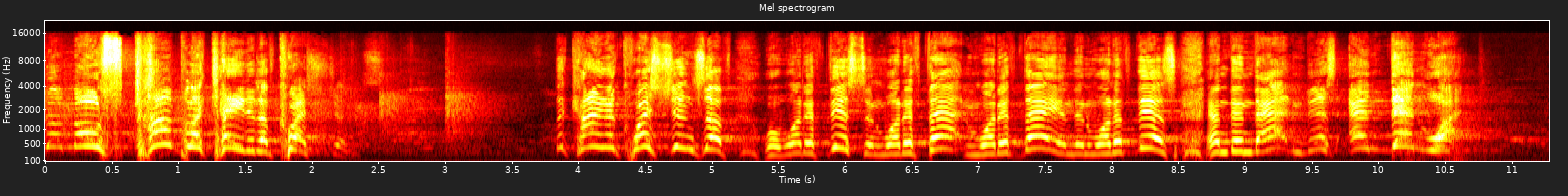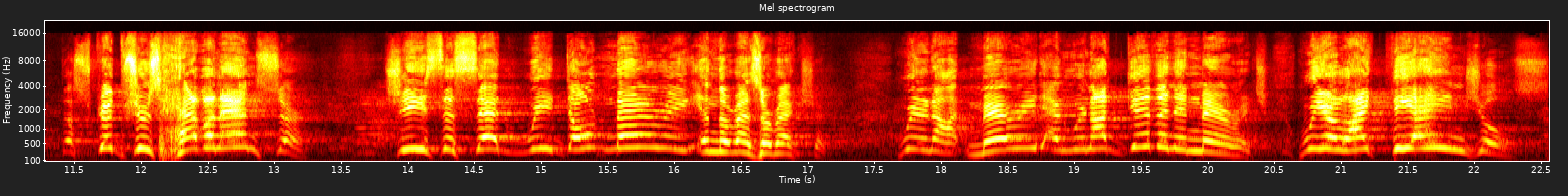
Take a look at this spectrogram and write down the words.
the most complicated of questions. The kind of questions of, well, what if this and what if that and what if they and then what if this and then that and this and then what? The scriptures have an answer. Jesus said, We don't marry in the resurrection. We're not married and we're not given in marriage. We are like the angels.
